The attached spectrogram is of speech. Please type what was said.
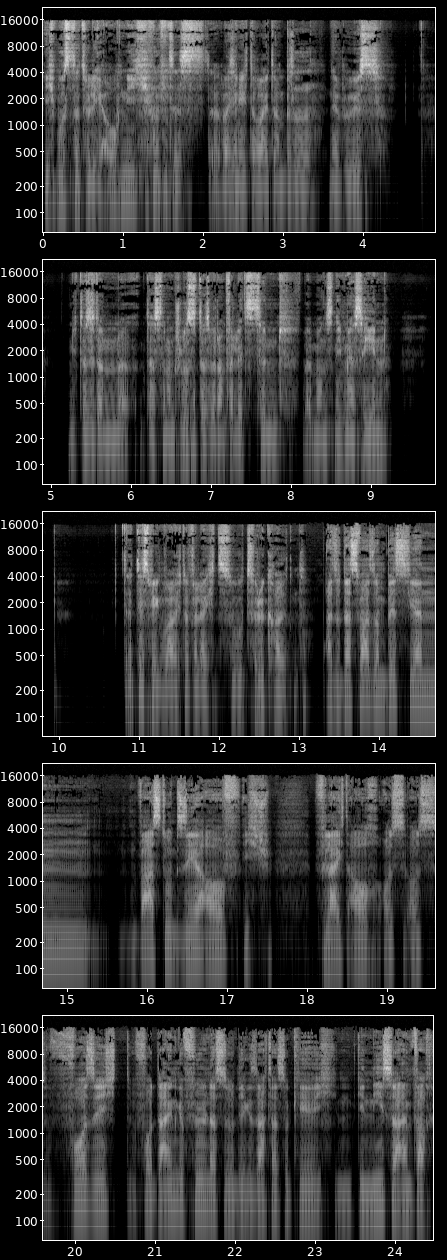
ich wusste natürlich auch nicht. Und das, da weiß ich nicht, da war ich da ein bisschen nervös. Nicht, dass ich dann, dass dann am Schluss, dass wir dann verletzt sind, weil wir uns nicht mehr sehen. Deswegen war ich da vielleicht zu zurückhaltend. Also das war so ein bisschen warst du sehr auf, ich vielleicht auch aus, aus Vorsicht vor deinen Gefühlen, dass du dir gesagt hast, okay, ich genieße einfach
